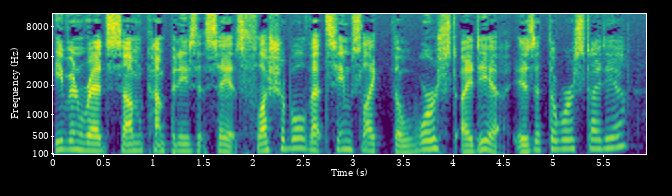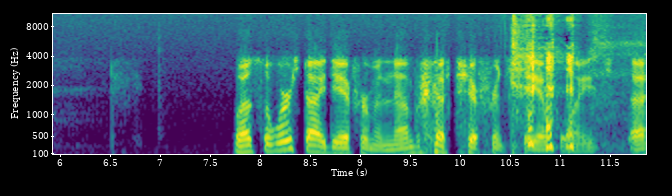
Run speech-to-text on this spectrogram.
even read some companies that say it's flushable. That seems like the worst idea. Is it the worst idea? Well, it's the worst idea from a number of different standpoints. uh,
